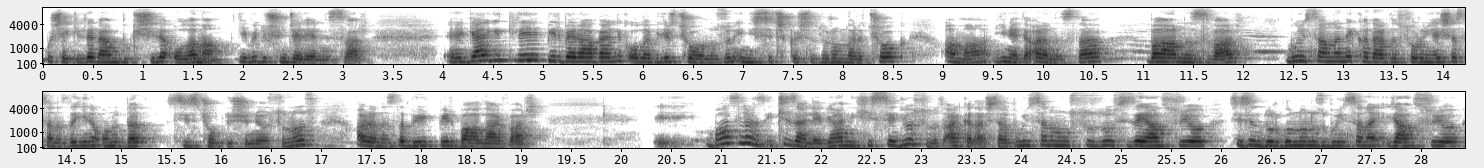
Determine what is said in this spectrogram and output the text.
bu şekilde ben bu kişiyle olamam gibi düşünceleriniz var. E, gelgitli bir beraberlik olabilir çoğunuzun. inişli çıkışlı durumları çok ama yine de aranızda bağınız var. Bu insanla ne kadar da sorun yaşasanız da yine onu da siz çok düşünüyorsunuz. Aranızda büyük bir bağlar var. E, bazılarınız ikiz alev yani hissediyorsunuz arkadaşlar. Bu insanın mutsuzluğu size yansıyor. Sizin durgunluğunuz bu insana yansıyor.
